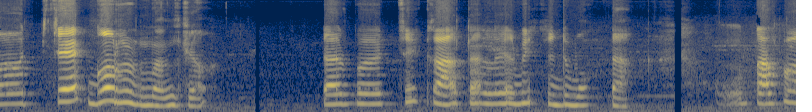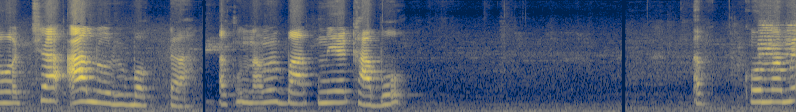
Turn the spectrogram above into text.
হচ্ছে গরুর মাংস। তারপর হচ্ছে কাঁঠালের বিস্কুট বক্তা তারপর হচ্ছে আলুর বক্তা এখন আমি ভাত নিয়ে খাব। এখন আমি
